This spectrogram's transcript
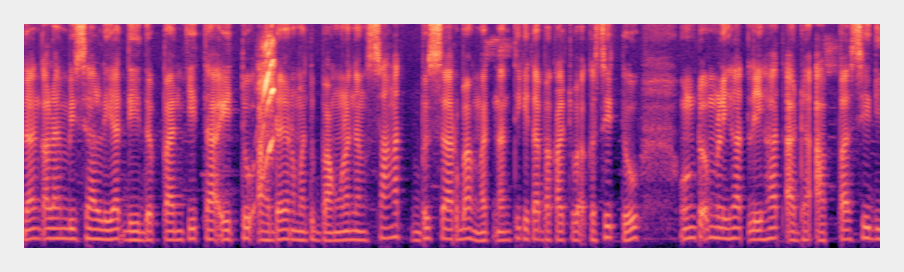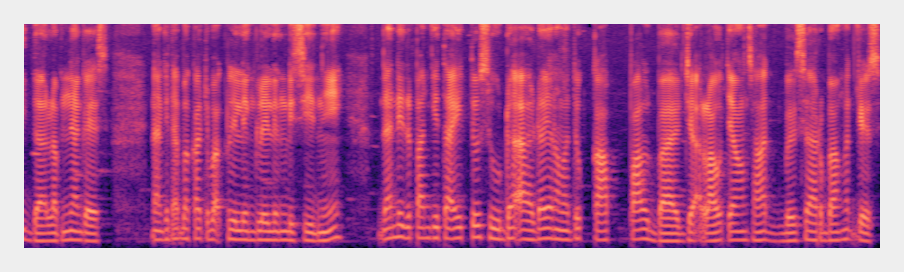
dan kalian bisa lihat di depan kita itu ada yang namanya bangunan yang sangat besar banget. Nanti kita bakal coba ke situ untuk melihat-lihat ada apa sih di dalamnya guys. Nah kita bakal coba keliling-keliling di sini. Dan di depan kita itu sudah ada yang namanya kapal bajak laut yang sangat besar banget guys.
